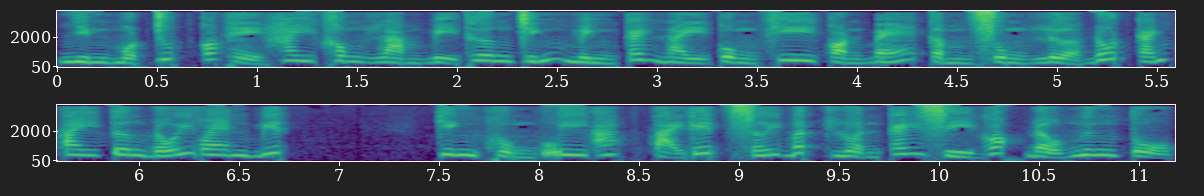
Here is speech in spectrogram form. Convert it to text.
Nhìn một chút có thể hay không làm bị thương chính mình cách này cùng khi còn bé cầm sùng lửa đốt cánh tay tương đối quen biết. Kinh khủng uy áp tại kết giới bất luận cái gì góc đầu ngưng tụ.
